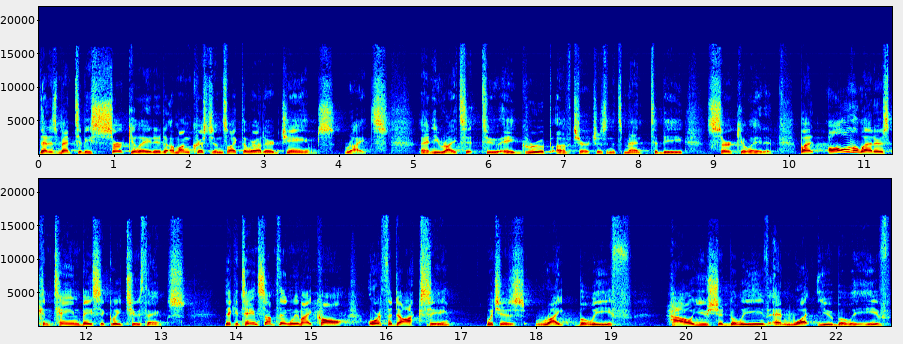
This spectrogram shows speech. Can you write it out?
that is meant to be circulated among Christians, like the letter James writes. And he writes it to a group of churches, and it's meant to be circulated. But all the letters contain basically two things they contain something we might call orthodoxy, which is right belief, how you should believe and what you believe.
